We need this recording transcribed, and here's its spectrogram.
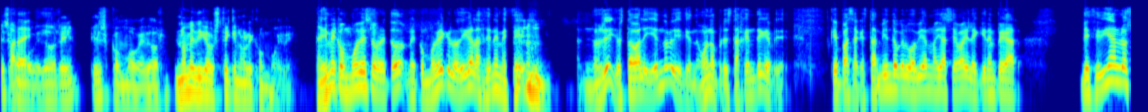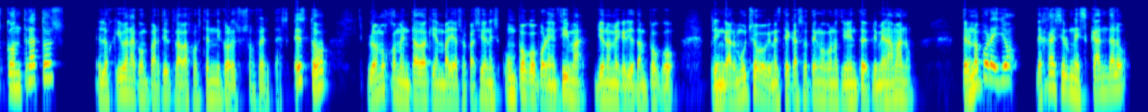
Es conmovedor, ¿eh? Es conmovedor. No me diga usted que no le conmueve. A mí me conmueve sobre todo, me conmueve que lo diga la CNMC. no sé, yo estaba leyéndolo y diciendo, bueno, pero esta gente que ¿Qué pasa? Que están viendo que el gobierno ya se va y le quieren pegar. Decidían los contratos en los que iban a compartir trabajos técnicos de sus ofertas. Esto lo hemos comentado aquí en varias ocasiones, un poco por encima. Yo no me quería tampoco pringar mucho, porque en este caso tengo conocimiento de primera mano. Pero no por ello deja de ser un escándalo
